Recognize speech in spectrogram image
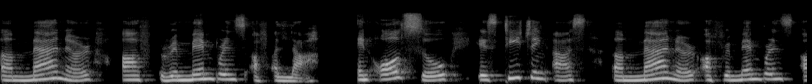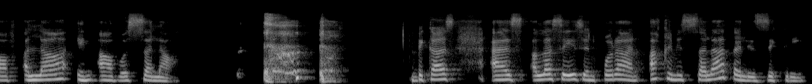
a manner of remembrance of Allah and also is teaching us a manner of remembrance of Allah in our salah. because as Allah says in Quran, aqimis salata zikri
